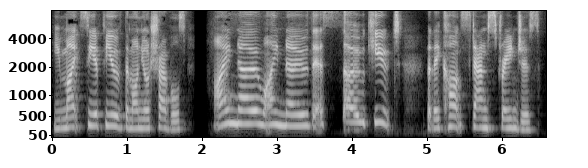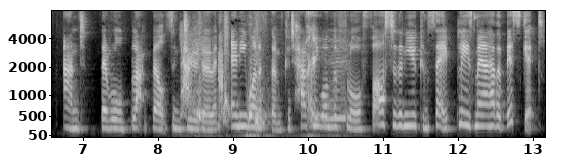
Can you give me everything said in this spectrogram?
You might see a few of them on your travels. I know, I know, they're so cute, but they can't stand strangers. And they're all black belts in judo, and any one of them could have you on the floor faster than you can say, Please, may I have a biscuit?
